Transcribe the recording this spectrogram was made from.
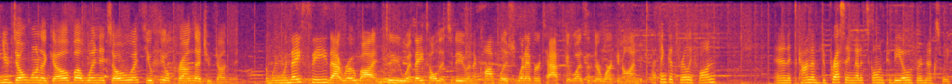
you don't want to go, but when it's over with, you feel proud that you've done it. And when, when they see that robot do what they told it to do and accomplish whatever task it was that they're working on, I think it's really fun and it's kind of depressing that it's going to be over next week.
